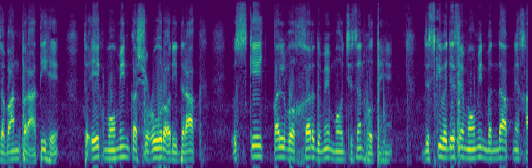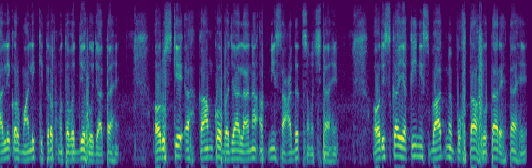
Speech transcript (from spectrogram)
ज़बान पर आती है तो एक मोमिन का शूर और इदराक उसके कल्ब खर्द में मोजन होते हैं जिसकी वजह से मोमिन बंदा अपने खालिक और मालिक की तरफ़ मुतवजह हो जाता है और उसके अहकाम को बजा लाना अपनी सआदत समझता है। और इसका यकीन इस बात में पुख्ता होता रहता है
